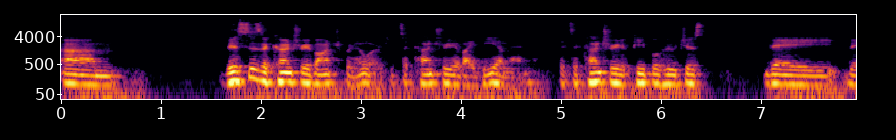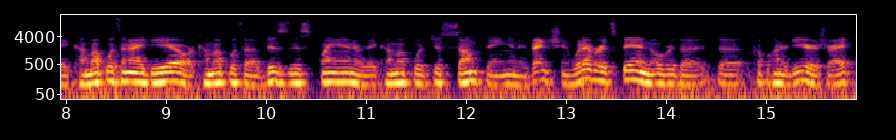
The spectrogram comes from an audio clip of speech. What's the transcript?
Um, this is a country of entrepreneurs. It's a country of idea men. It's a country of people who just they they come up with an idea or come up with a business plan or they come up with just something an invention whatever it's been over the the couple hundred years right?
